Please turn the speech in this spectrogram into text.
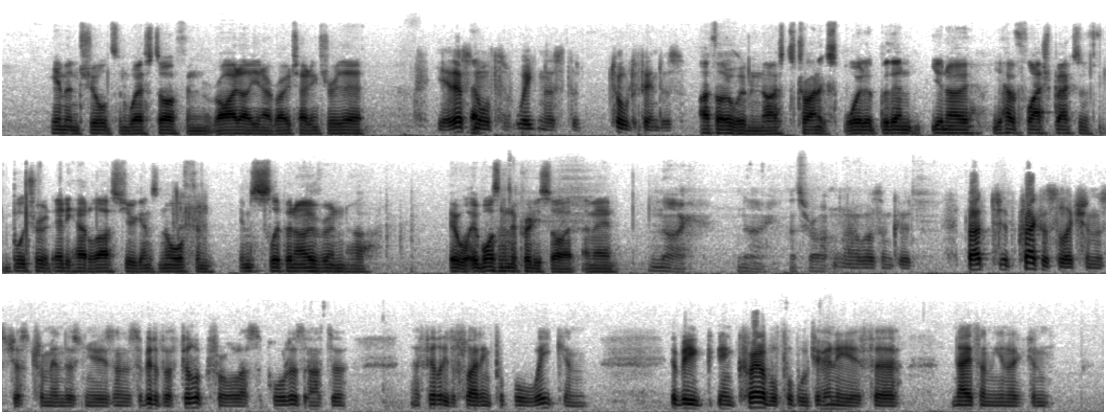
him and Schulz and Westhoff and Ryder, you know, rotating through there. Yeah, that's That- North's weakness, the tall defenders. I thought it would have been nice to try and exploit it, but then you know you have flashbacks of Butcher at Etihad last year against North and him slipping over, and oh, it, it wasn't a pretty sight. I mean, No, no, that's right. No, it wasn't good. But uh, Cracker selection is just tremendous news, and it's a bit of a fillip for all our supporters after a fairly deflating football week. And it'd be an incredible football journey if uh, Nathan, you know, can.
